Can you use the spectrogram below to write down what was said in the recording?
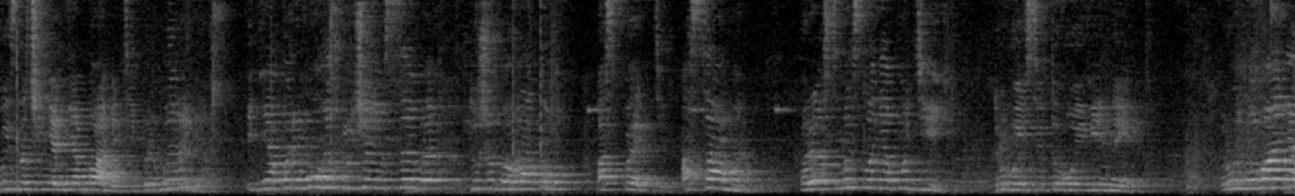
визначення Дня пам'яті і примирення і Дня перемоги включає в себе дуже багато аспектів, а саме переосмислення подій Другої світової війни, руйнування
